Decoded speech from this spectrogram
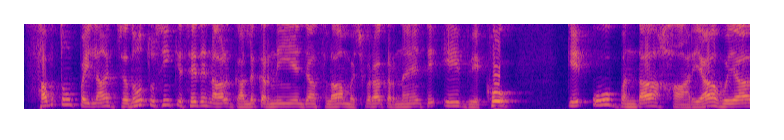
ਸਭ ਤੋਂ ਪਹਿਲਾਂ ਜਦੋਂ ਤੁਸੀਂ ਕਿਸੇ ਦੇ ਨਾਲ ਗੱਲ ਕਰਨੀ ਹੈ ਜਾਂ ਸਲਾਹ مشورہ ਕਰਨਾ ਹੈ ਤੇ ਇਹ ਵੇਖੋ ਕਿ ਉਹ ਬੰਦਾ ਹਾਰਿਆ ਹੋਇਆ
